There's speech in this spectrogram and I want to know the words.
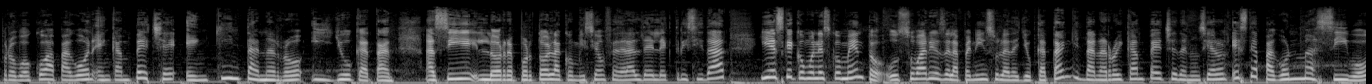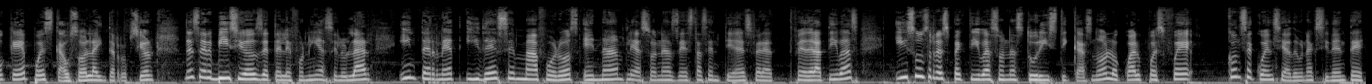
provocó apagón en Campeche, en Quintana Roo y Yucatán. Así lo reportó la Comisión Federal de Electricidad y es que como les comento, usuarios de la península de Yucatán, Quintana Roo y Campeche denunciaron este apagón masivo que pues causó la interrupción de servicios de telefonía celular, internet y de semáforos en amplias zonas de estas entidades federativas y sus respectivas zonas turísticas, ¿no? Lo cual pues fue consecuencia de un accidente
